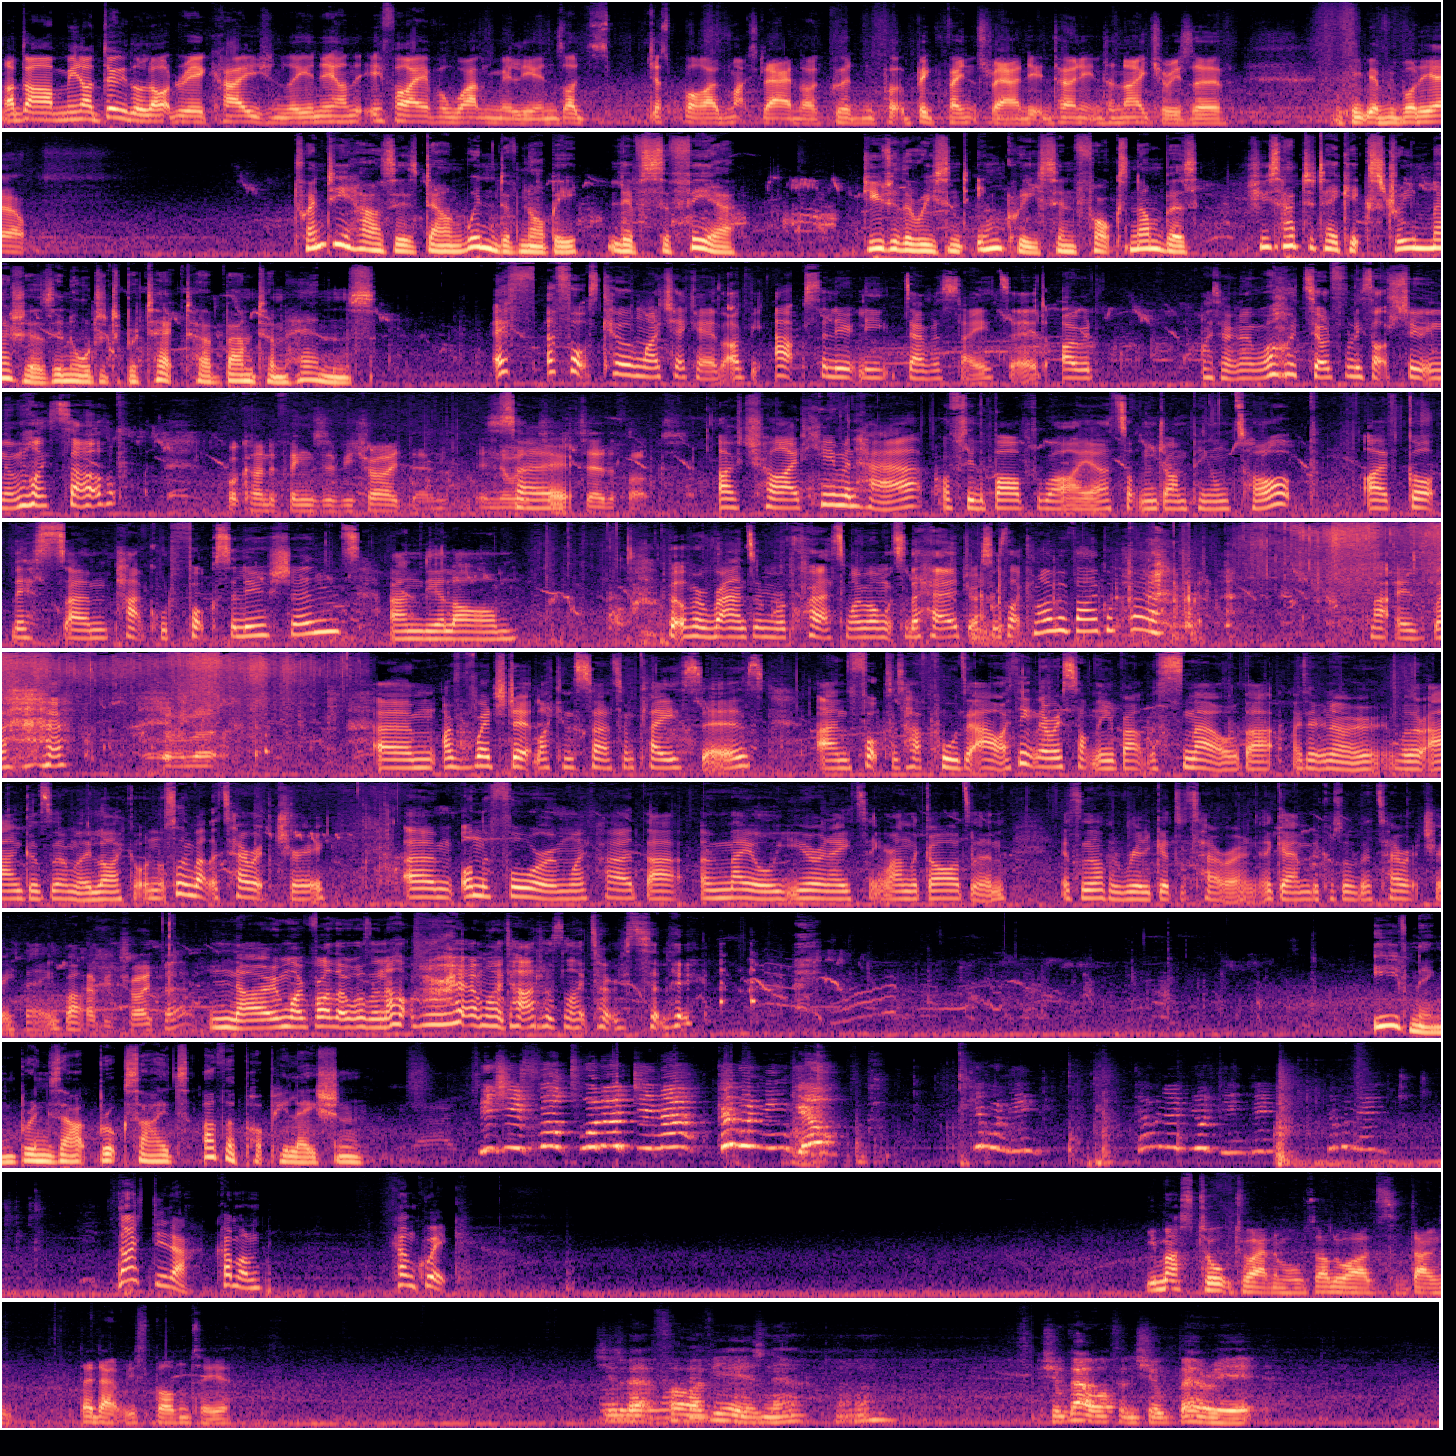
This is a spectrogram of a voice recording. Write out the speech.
I, I mean, I do the lottery occasionally, and if I ever won millions, I'd just, just buy as much land as I could and put a big fence around it and turn it into nature reserve and keep everybody out. 20 houses downwind of Nobby lives Sophia. Due to the recent increase in fox numbers, she's had to take extreme measures in order to protect her bantam hens. If a fox killed my chickens, I'd be absolutely devastated. I would, I don't know what I'd do, I'd probably start shooting them myself. What kind of things have you tried then in order So- to deter the fox? I've tried human hair, obviously the barbed wire, stop them jumping on top. I've got this um, pack called Fox Solutions and the alarm. Bit of a random request. My mum went to the hairdresser, was like, can I have a bag of hair? that is the hair. Have a look. Um, I've wedged it like in certain places and foxes have pulled it out. I think there is something about the smell that, I don't know whether it angers them or they like it or not, something about the territory. Um, on the forum, I've heard that a male urinating around the garden is another really good deterrent, again, because of the territory thing. But Have you tried that? no, my brother wasn't up for it, and my dad was like, don't be silly. Evening brings out Brookside's other population. This is Fox for. Come on in, girl. Come on in. Come and have your din din. Come on in. Nice dinner. Come on. Come quick. You must talk to animals, otherwise they don't they don't respond to you. She's about five years now. She'll go off and she'll bury it.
